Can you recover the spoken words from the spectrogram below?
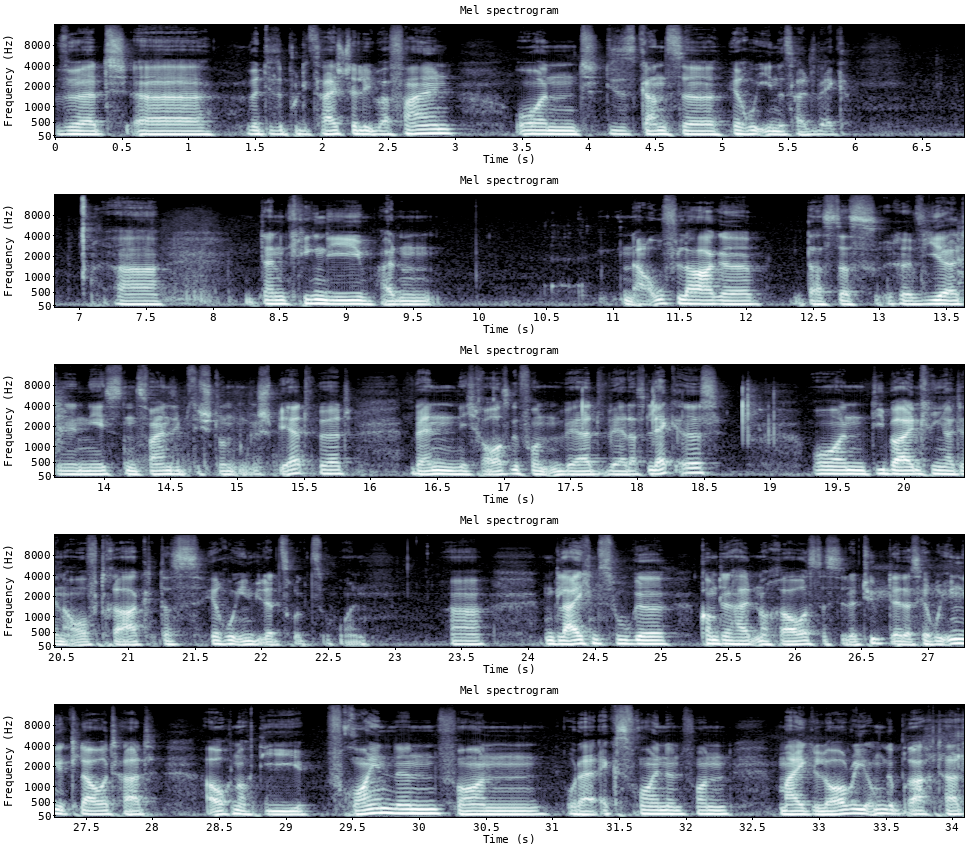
wird, äh, wird diese Polizeistelle überfallen und dieses ganze Heroin ist halt weg. Äh, dann kriegen die halt ein, eine Auflage, dass das Revier halt in den nächsten 72 Stunden gesperrt wird, wenn nicht rausgefunden wird, wer das Leck ist. Und die beiden kriegen halt den Auftrag, das Heroin wieder zurückzuholen. Äh, Im gleichen Zuge kommt dann halt noch raus, dass der Typ, der das Heroin geklaut hat, auch noch die Freundin von oder Ex-Freundin von Mike Laurie umgebracht hat.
